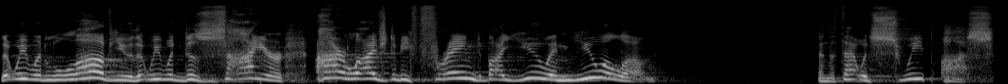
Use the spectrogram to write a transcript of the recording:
that we would love you, that we would desire our lives to be framed by you and you alone, and that that would sweep us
